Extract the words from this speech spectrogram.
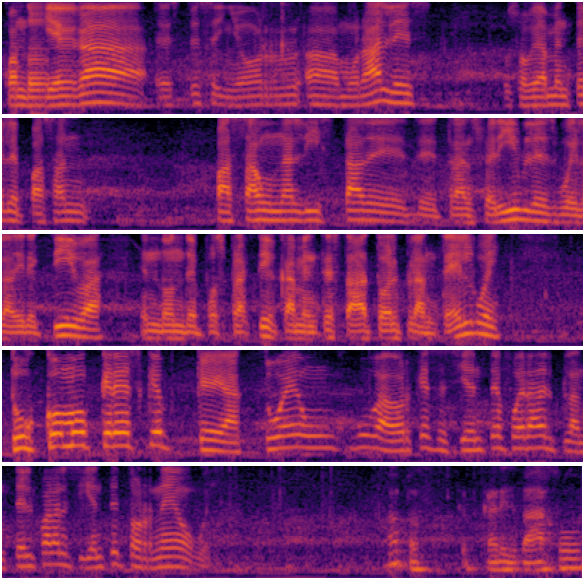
cuando llega este señor ah, Morales, pues obviamente le pasan pasa una lista de, transferibles, güey, la directiva, en donde pues prácticamente estaba todo el plantel, güey. ¿Tú cómo crees que, que actúe un jugador que se siente fuera del plantel para el siguiente torneo, güey? No, pues caris bajo,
